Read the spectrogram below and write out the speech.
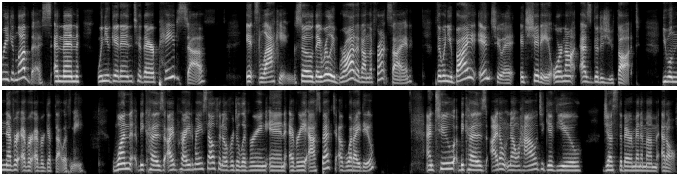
freaking love this. And then when you get into their paid stuff, it's lacking. So they really brought it on the front side. Then when you buy into it, it's shitty or not as good as you thought. You will never, ever, ever get that with me. One, because I pride myself in over delivering in every aspect of what I do. And two, because I don't know how to give you just the bare minimum at all.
